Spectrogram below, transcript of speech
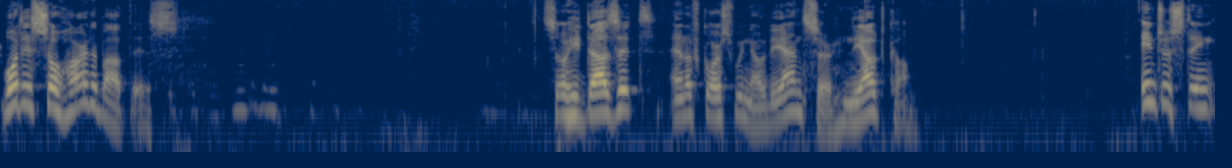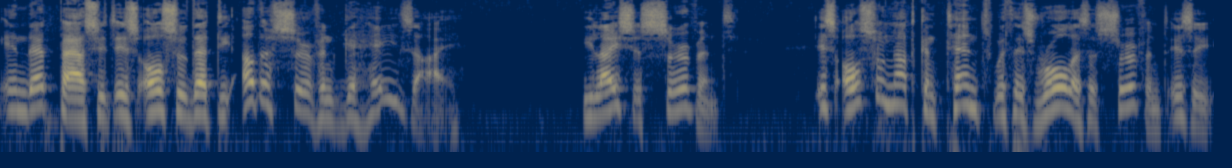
What is so hard about this? So he does it, and of course, we know the answer and the outcome. Interesting in that passage is also that the other servant, Gehazi, Elisha's servant, is also not content with his role as a servant, is he?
